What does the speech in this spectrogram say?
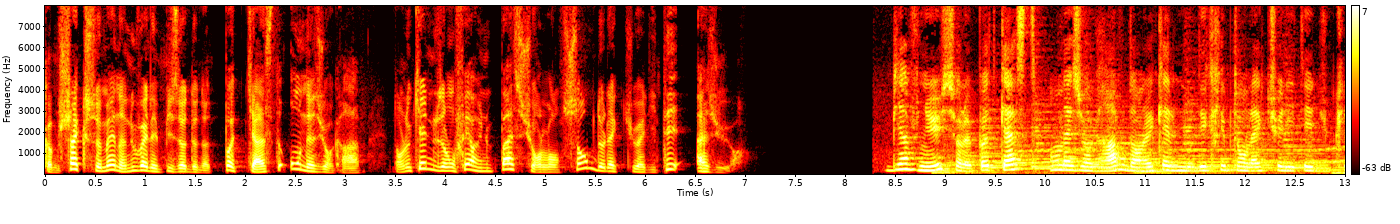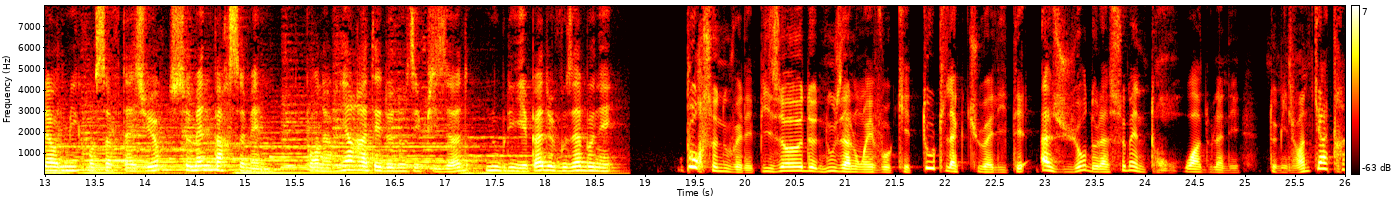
Comme chaque semaine, un nouvel épisode de notre podcast On Azure Grave, dans lequel nous allons faire une passe sur l'ensemble de l'actualité Azure. Bienvenue sur le podcast On Azure Grave, dans lequel nous décryptons l'actualité du cloud Microsoft Azure semaine par semaine. Pour ne rien rater de nos épisodes, n'oubliez pas de vous abonner. Pour ce nouvel épisode, nous allons évoquer toute l'actualité Azure de la semaine 3 de l'année 2024,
